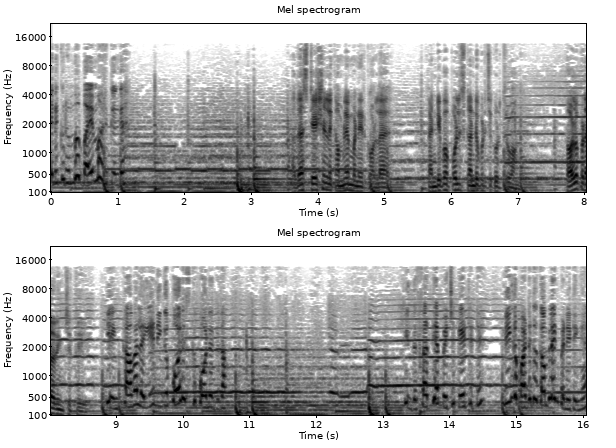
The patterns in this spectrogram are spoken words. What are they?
எனக்கு ரொம்ப பயமா இருக்குங்க. அதான் ஸ்டேஷன்ல கம்ப்ளைண்ட் பண்ணிருக்கோம்ல. கண்டிப்பா போலீஸ் கண்டுபிடிச்சு கொடுத்துருவாங்க. கவலைப்படாதீங்க சித்தி. என் கவலையே நீங்க போலீஸ்க்கு போனதுதான். இந்த சத்யா பேச்சு கேட்டுட்டு நீங்க பாட்டுக்கு கம்ப்ளைண்ட் பண்ணிட்டீங்க.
